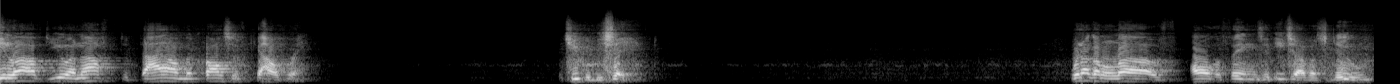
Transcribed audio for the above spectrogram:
He loved you enough to die on the cross of Calvary that you could be saved. We're not going to love all the things that each of us do.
